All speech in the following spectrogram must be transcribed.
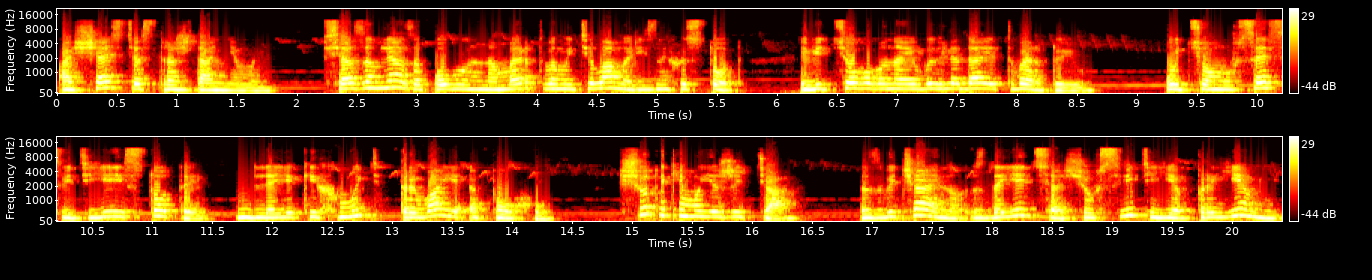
а щастя стражданнями. Вся земля заповнена мертвими тілами різних істот, від цього вона і виглядає твердою. У цьому всесвіті є істоти, для яких мить триває епоху. Що таке моє життя? Звичайно, здається, що в світі є приємні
